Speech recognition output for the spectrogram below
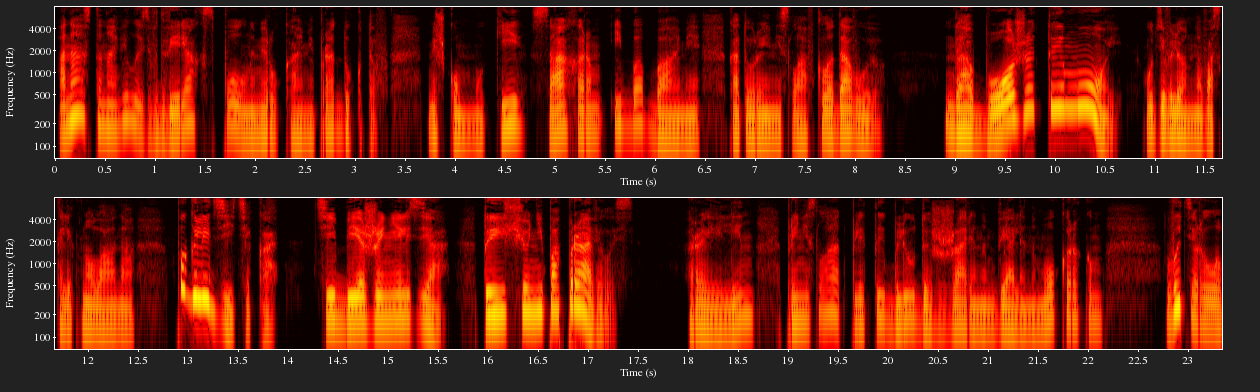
Она остановилась в дверях с полными руками продуктов, мешком муки, сахаром и бобами, которые несла в кладовую. «Да боже ты мой!» — удивленно воскликнула она. «Поглядите-ка! Тебе же нельзя! Ты еще не поправилась!» Рейлин принесла от плиты блюдо с жареным вяленым окороком, вытерла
